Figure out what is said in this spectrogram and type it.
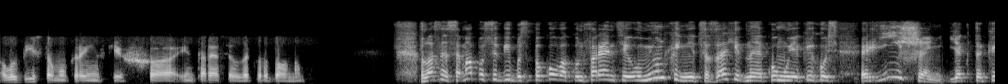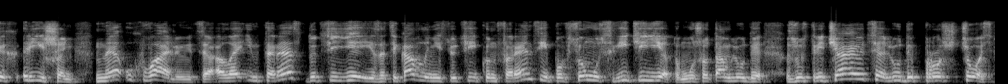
лобістом українських інтересів за кордоном. Власне, сама по собі безпекова конференція у Мюнхені це захід, на якому якихось рішень, як таких рішень, не ухвалюється. Але інтерес до цієї зацікавленість у цій конференції по всьому світі є, тому що там люди зустрічаються, люди про щось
